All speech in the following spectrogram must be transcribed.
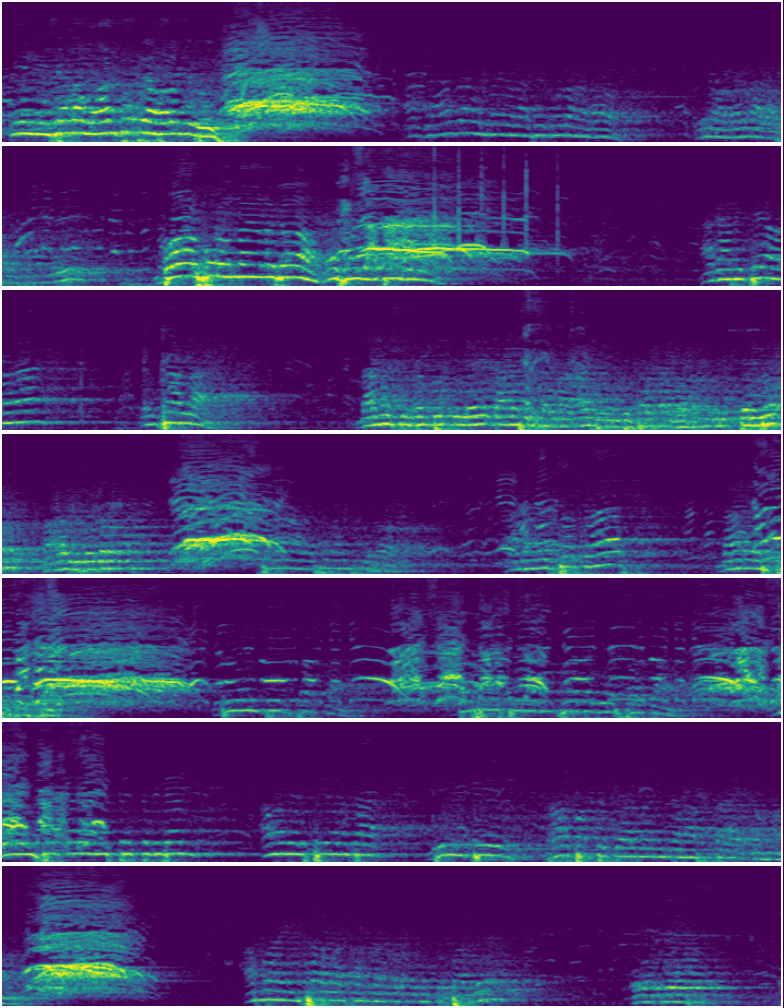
আছে ছোট হলো এই উন্নয়ন আলাদা ভরপুর উন্নয়ন আগামীতে আমরা ইনশাআল্লাহ দানের সুসম্পদ দিলে দানের সুসম্পদ বিএনপি সরকার গঠন গুরুত্ব দিব আমরা বিষয়টা দিবেন আমাদের প্রিয় নেতা বিএনপির ভারপ্রাপ্ত চেয়ারম্যান জনাব তারেক রহমান। আমরা ইনশাআল্লাহ সরকার গঠন করতে পারলে এই দেশ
